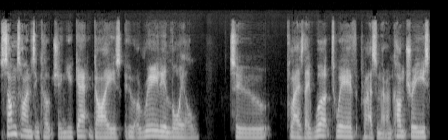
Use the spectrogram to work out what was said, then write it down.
sometimes in coaching, you get guys who are really loyal to players they've worked with, players from their own countries.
